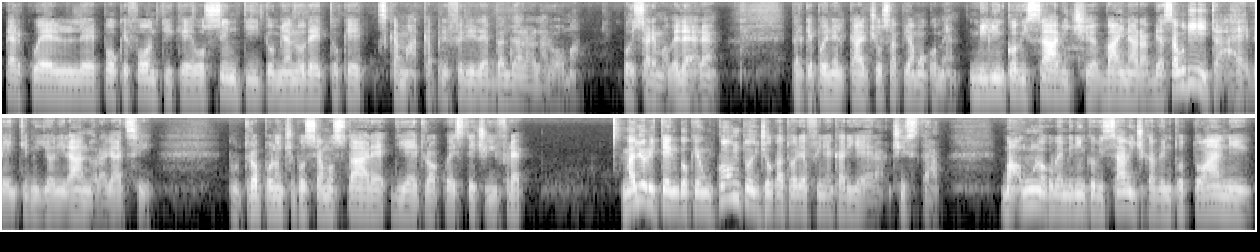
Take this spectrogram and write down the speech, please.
per quelle poche fonti che ho sentito mi hanno detto che Scamacca preferirebbe andare alla Roma. Poi staremo a vedere, eh? perché poi nel calcio sappiamo com'è. Milinkovic Savic va in Arabia Saudita, eh, 20 milioni l'anno ragazzi. Purtroppo non ci possiamo stare dietro a queste cifre ma io ritengo che un conto i giocatori a fine carriera, ci sta, ma uno come Milinkovic Savic che ha 28 anni,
